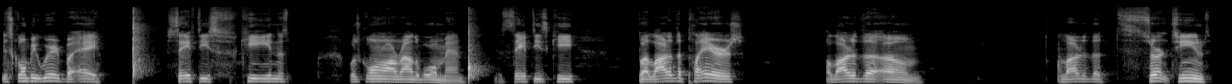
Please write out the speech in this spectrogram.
it's gonna be weird. But hey, safety's key in this. What's going on around the world, man? The safety's key. But a lot of the players, a lot of the um, a lot of the certain teams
